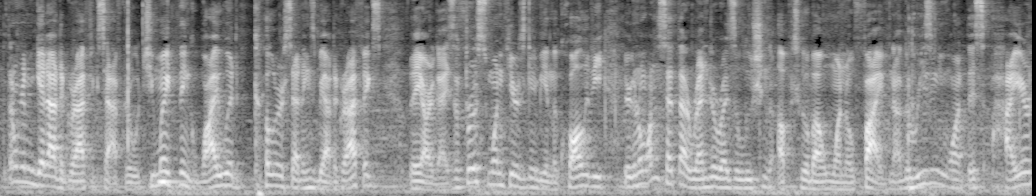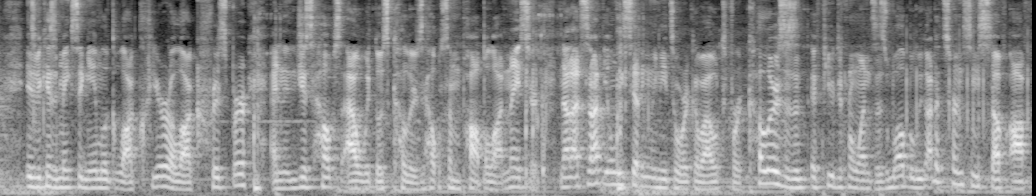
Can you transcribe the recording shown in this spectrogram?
but then we're going to get out of graphics after, which you might think, why would color settings be out of graphics? They are, guys. The first one here is going to be in the quality. You're going to want to set that render resolution up to about 105. Now, the reason you want this higher is because it makes the game look a lot clearer, a lot crisper, and it just helps out with those colors. It helps them pop a lot nicer. Now, that's not the only setting we need to work about for colors. There's a, few different ones as well, but we got to turn some stuff off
